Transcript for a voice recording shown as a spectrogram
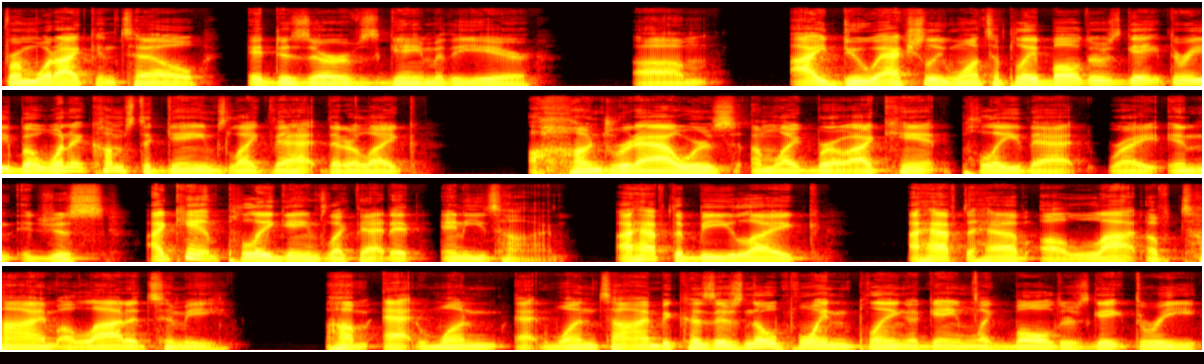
From what I can tell, it deserves Game of the Year. Um, I do actually want to play Baldur's Gate 3, but when it comes to games like that that are like a hundred hours, I'm like, bro, I can't play that, right? And it just I can't play games like that at any time. I have to be like, I have to have a lot of time allotted to me um at one at one time because there's no point in playing a game like Baldur's Gate 3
